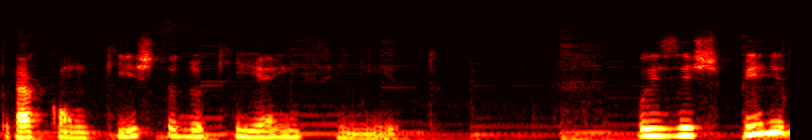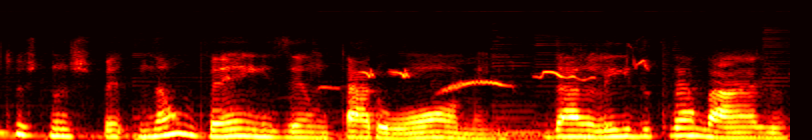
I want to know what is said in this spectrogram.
para a conquista do que é infinito. Os espíritos não vêm isentar o homem da lei do trabalho.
